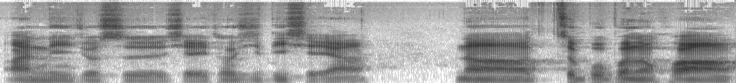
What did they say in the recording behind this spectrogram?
案例，就是血液透析低血压。那这部分的话，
